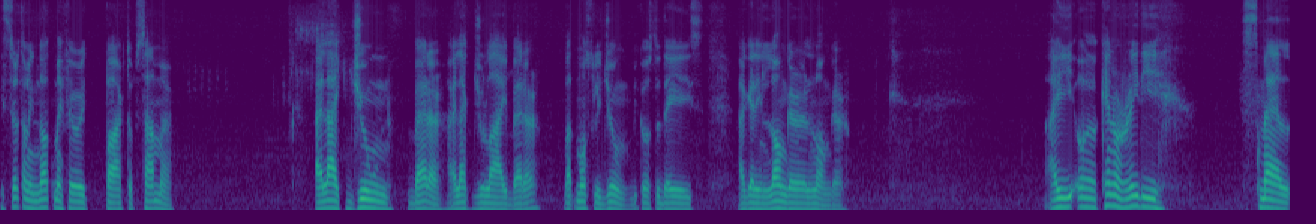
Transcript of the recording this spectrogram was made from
it's certainly not my favorite part of summer. I like june better. I like july better but mostly June because the days are getting longer and longer. I uh, can already smell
